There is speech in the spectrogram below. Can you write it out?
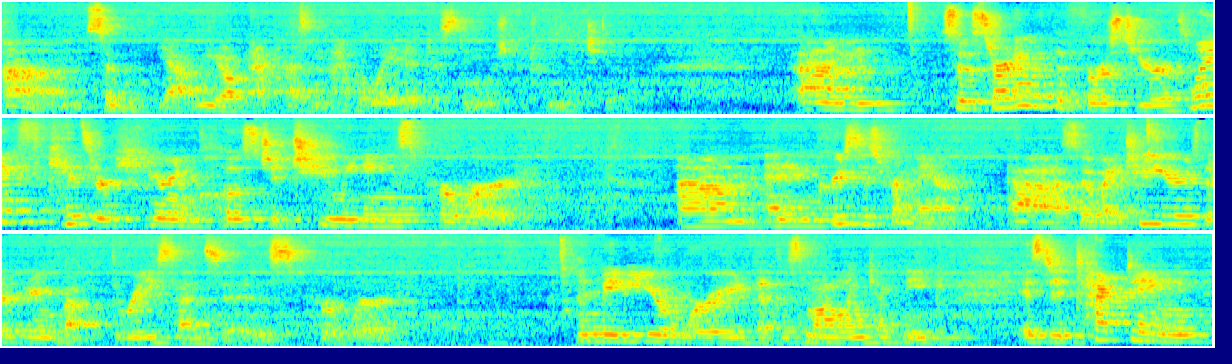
Um, so yeah, we don't at present have a way to distinguish between the two. Um, so starting with the first year of life, kids are hearing close to two meanings per word. Um, and it increases from there. Uh, so by two years, they're hearing about three senses per word. And maybe you're worried that this modeling technique is detecting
